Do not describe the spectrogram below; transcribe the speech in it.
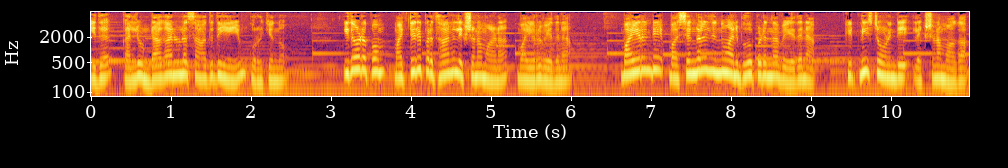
ഇത് കല്ലുണ്ടാകാനുള്ള സാധ്യതയെയും കുറയ്ക്കുന്നു. ഇതോടൊപ്പം മറ്റൊരു പ്രധാന ലക്ഷണമാണ് വയറുവേദന. വയറിന്റെ വശങ്ങളിൽ നിന്നും അനുഭവപ്പെടുന്ന വേദന കിഡ്നി സ്റ്റോണിന്റെ ലക്ഷണമാകാം.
